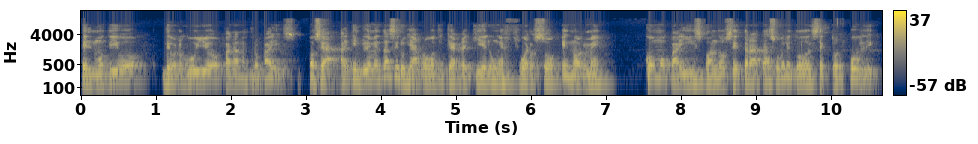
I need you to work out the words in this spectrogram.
el motivo de orgullo para nuestro país. O sea, implementar cirugía robótica requiere un esfuerzo enorme como país cuando se trata sobre todo del sector público.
